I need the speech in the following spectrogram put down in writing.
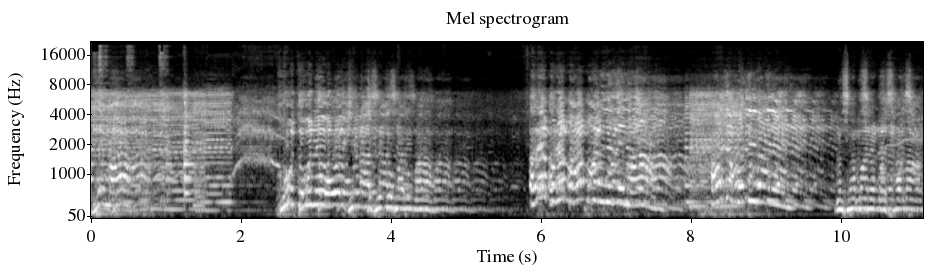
હે માં હું તમને ઓળખી ના શકું મારી માં અરે મને માફ કરી દેજે માં આજે મદિરાને નશામાં ને નશામાં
